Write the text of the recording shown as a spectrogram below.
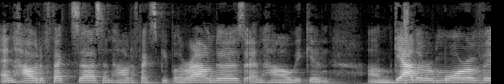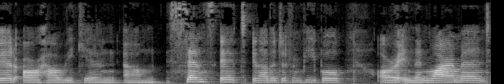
and how it affects us and how it affects people around us and how we can um, gather more of it or how we can um, sense it in other different people or in the environment.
